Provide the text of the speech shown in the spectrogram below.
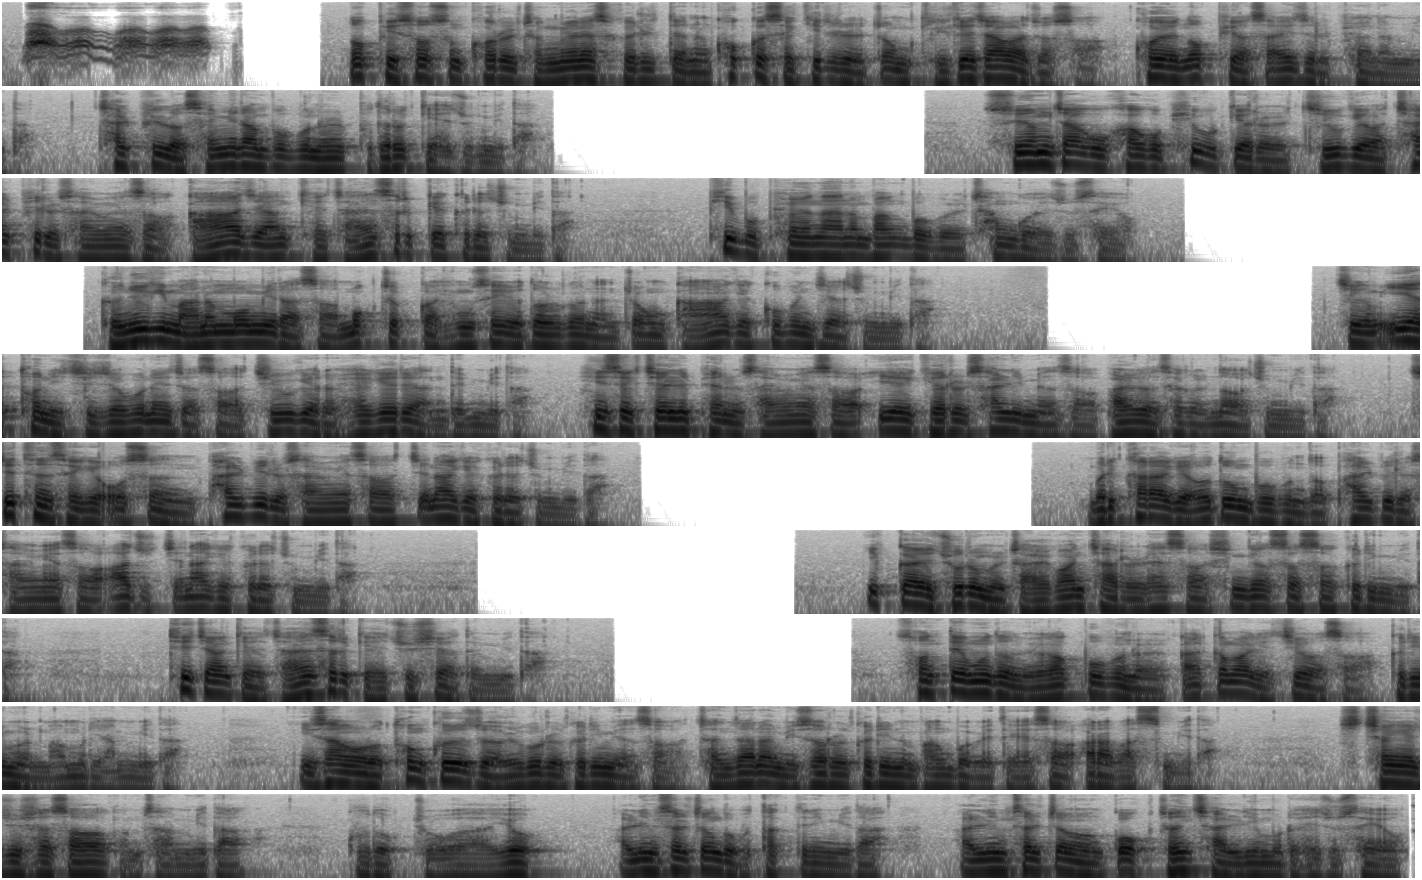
높이 솟은 코를 정면에서 그릴 때는 코끝의 길이를 좀 길게 잡아줘서 코의 높이와 사이즈를 표현합니다. 찰필로 세밀한 부분을 부드럽게 해줍니다. 수염 자국하고 피부결을 지우개와 찰필을 사용해서 강하지 않게 자연스럽게 그려줍니다. 피부 표현하는 방법을 참고해주세요. 근육이 많은 몸이라서 목적과 흉쇄 요돌근은 조금 강하게 구분 지어줍니다. 지금 이의 톤이 지저분해져서 지우개로 해결이 안됩니다. 흰색 젤리펜을 사용해서 이의 결을 살리면서 밝은 색을 넣어줍니다. 짙은 색의 옷은 팔비를 사용해서 진하게 그려줍니다. 머리카락의 어두운 부분도 팔비를 사용해서 아주 진하게 그려줍니다. 입가의 주름을 잘 관찰을 해서 신경 써서 그립니다. 튀지 않게 자연스럽게 해주셔야 됩니다. 손때 묻은 외곽 부분을 깔끔하게 지워서 그림을 마무리합니다. 이상으로 톰 크루즈 얼굴을 그리면서 잔잔한 미소를 그리는 방법에 대해서 알아봤습니다. 시청해주셔서 감사합니다. 구독, 좋아요, 알림 설정도 부탁드립니다. 알림 설정은 꼭 전체 알림으로 해주세요.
